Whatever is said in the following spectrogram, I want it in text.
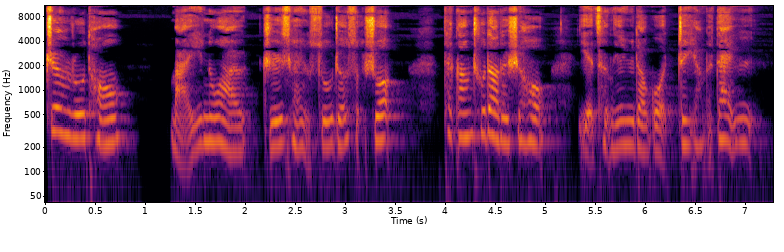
正如同马伊努尔之前与苏哲所说，他刚出道的时候也曾经遇到过这样的待遇。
